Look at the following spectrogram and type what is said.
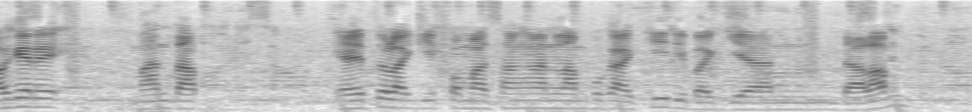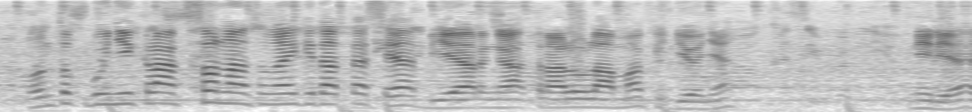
Oke, Rik, mantap. Ya itu lagi pemasangan lampu kaki di bagian dalam. Untuk bunyi klakson langsung aja kita tes ya, biar nggak terlalu lama videonya. Ini dia.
